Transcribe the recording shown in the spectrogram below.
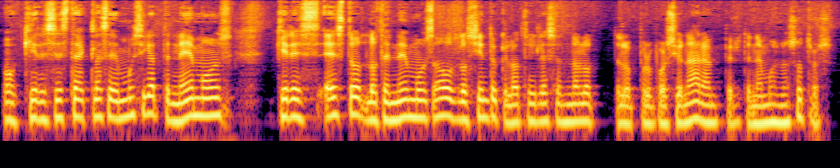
¿O quieres esta clase de música? Tenemos. ¿Quieres esto? Lo tenemos. Oh, lo siento que la otra iglesia no lo, te lo proporcionaran, pero tenemos nosotros.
